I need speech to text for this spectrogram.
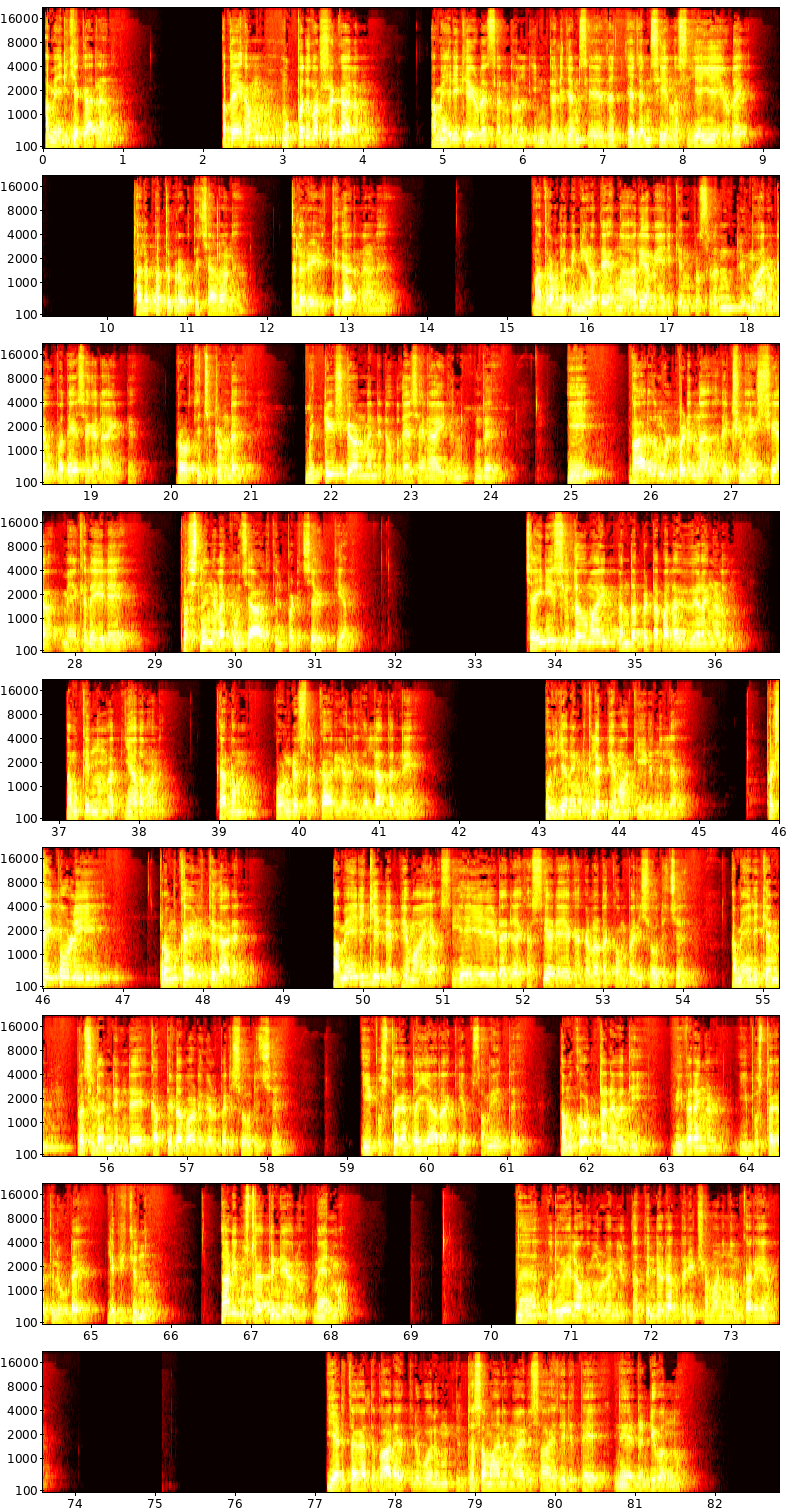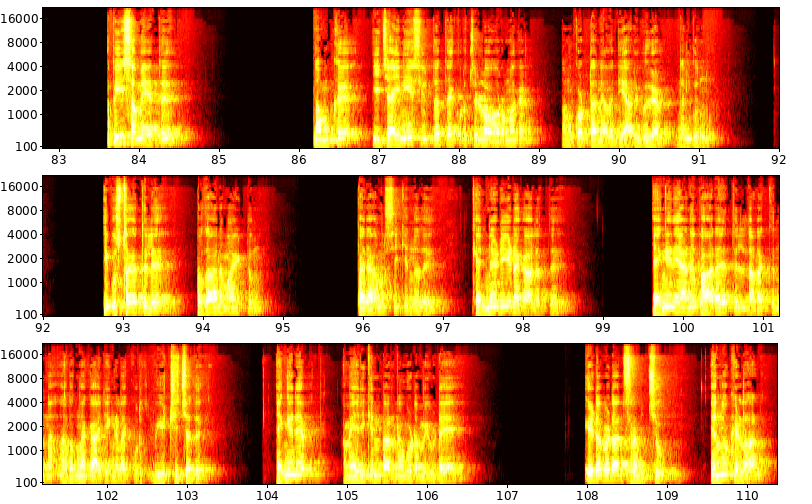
അമേരിക്കക്കാരനാണ്. അദ്ദേഹം മുപ്പത് വർഷക്കാലം അമേരിക്കയുടെ സെൻട്രൽ ഇന്റലിജൻസ് ഏജൻസി എന്ന സി ഐ എയുടെ തലപ്പത്ത് പ്രവർത്തിച്ച ആളാണ്. നല്ലൊരു എഴുത്തുകാരനാണ്. മാത്രമല്ല പിന്നീട് അദ്ദേഹം നാല് അമേരിക്കൻ പ്രസിഡന്റുമാരുടെ ഉപദേശകനായിട്ട് പ്രവർത്തിച്ചിട്ടുണ്ട്. ബ്രിട്ടീഷ് ഗവൺമെന്റിന്റെ ഉപദേശകനായിരുന്നിട്ടുണ്ട് ഈ ഭാരതം ഉൾപ്പെടുന്ന ദക്ഷിണേഷ്യ മേഖലയിലെ പ്രശ്നങ്ങളെക്കുറിച്ച് ആഴത്തിൽ പഠിച്ച വ്യക്തിയാണ്. ചൈനീസ് യുദ്ധവുമായി ബന്ധപ്പെട്ട പല വിവരങ്ങളും നമുക്കിന്നും അജ്ഞാതമാണ്. കാരണം കോൺഗ്രസ് സർക്കാരുകൾ ഇതെല്ലാം തന്നെ പൊതുജനങ്ങൾക്ക് ലഭ്യമാക്കിയിരുന്നില്ല. പക്ഷേ ഇപ്പോൾ ഈ പ്രമുഖ എഴുത്തുകാരൻ അമേരിക്കയിൽ ലഭ്യമായ സി ഐ എയുടെ രഹസ്യ രേഖകളടക്കം പരിശോധിച്ച് അമേരിക്കൻ പ്രസിഡന്റിന്റെ കത്തിടപാടുകൾ പരിശോധിച്ച് ഈ പുസ്തകം തയ്യാറാക്കിയ സമയത്ത് നമുക്ക് ഒട്ടനവധി വിവരങ്ങൾ ഈ പുസ്തകത്തിലൂടെ ലഭിക്കുന്നു. അതാണ് ഈ പുസ്തകത്തിന്റെ ഒരു മേന്മ. ഇന്ന് പൊതുവേ ലോകം മുഴുവൻ യുദ്ധത്തിന്റെ ഒരു അന്തരീക്ഷമാണെന്ന് നമുക്കറിയാം. ഈ അടുത്ത കാലത്ത് ഭാരതത്തിന് പോലും യുദ്ധസമാനമായ ഒരു സാഹചര്യത്തെ നേരിടേണ്ടി വന്നു. അപ്പോൾ ഈ സമയത്ത് നമുക്ക് ഈ ചൈനീസ് യുദ്ധത്തെക്കുറിച്ചുള്ള ഓർമ്മകൾ നമുക്ക് ഒട്ടനവധി അറിവുകൾ നൽകുന്നു. ഈ പുസ്തകത്തിൽ പ്രധാനമായിട്ടും പരാമർശിക്കുന്നത് കെന്നഡിയുടെ കാലത്ത് എങ്ങനെയാണ് ഭാരതത്തിൽ നടക്കുന്ന നടന്ന കാര്യങ്ങളെക്കുറിച്ച് വീക്ഷിച്ചത് എങ്ങനെ അമേരിക്കൻ ഭരണകൂടം ഇവിടെ ഇടപെടാൻ ശ്രമിച്ചു എന്നൊക്കെയുള്ളതാണ്.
